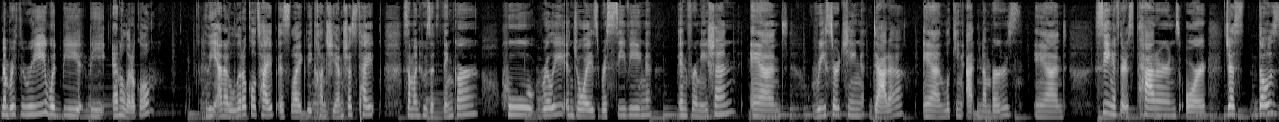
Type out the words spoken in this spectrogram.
Number three would be the analytical. The analytical type is like the conscientious type, someone who's a thinker who really enjoys receiving information and researching data and looking at numbers and seeing if there's patterns or just those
